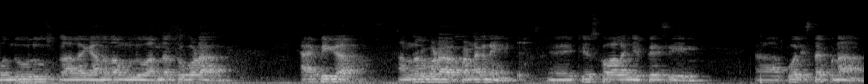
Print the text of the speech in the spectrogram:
బంధువులు అలాగే అన్నదమ్ములు అందరితో కూడా హ్యాపీగా అందరూ కూడా పండగని చేసుకోవాలని చెప్పేసి పోలీస్ తరఫున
